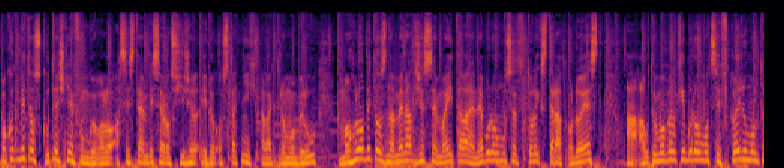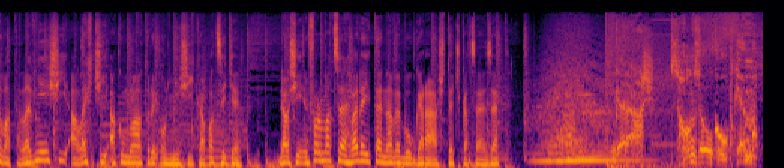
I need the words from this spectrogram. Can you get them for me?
Pokud by to skutečně fungovalo a systém by se rozšířil i do ostatních elektromobilů, mohlo by to znamenat, že se majitelé nebudou muset tolik starat o dojezd a automobilky budou moci v klidu montovat levnější a lehčí akumulátory o nižší kapacitě. Další informace hledejte na webu garáž.cz. Garáž s Honzou Koupkem.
